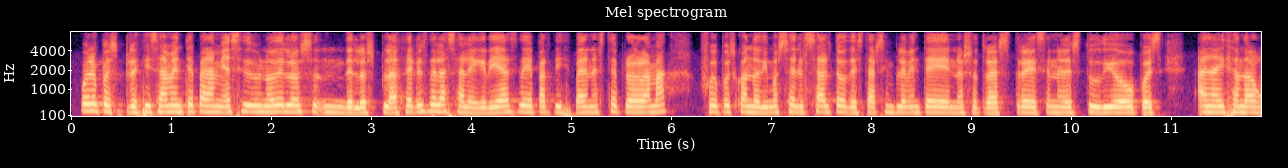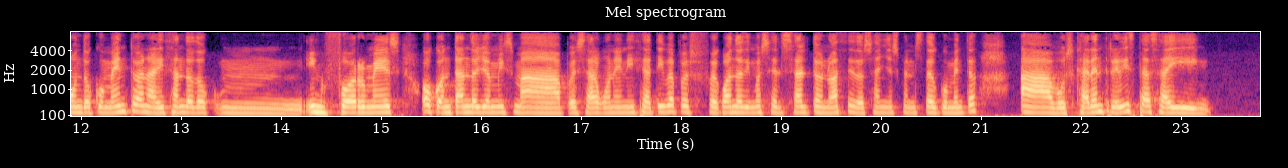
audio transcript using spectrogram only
Bueno, pues precisamente para mí ha sido uno de los, de los placeres, de las alegrías de participar en este programa, fue pues cuando dimos el salto de estar simplemente nosotras tres en el estudio, pues analizando algún documento, analizando mm, informes o contando yo misma pues alguna iniciativa, pues fue cuando dimos el salto, no hace dos años con este documento, a buscar entrevistas. Ahí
